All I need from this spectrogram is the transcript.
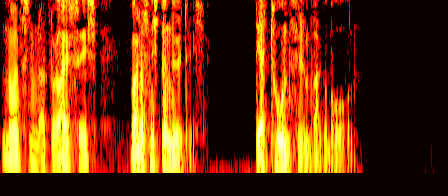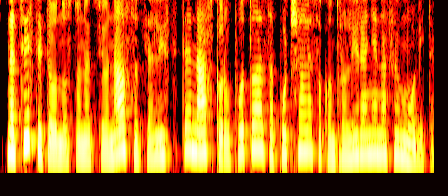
1930, war das nicht mehr nötig. Der Tonfilm war geboren. Нацистите, односно национал-социјалистите, наскоро потоа започнале со контролирање на филмовите.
